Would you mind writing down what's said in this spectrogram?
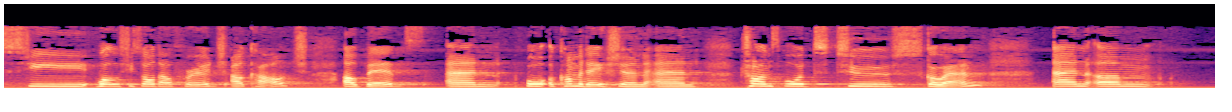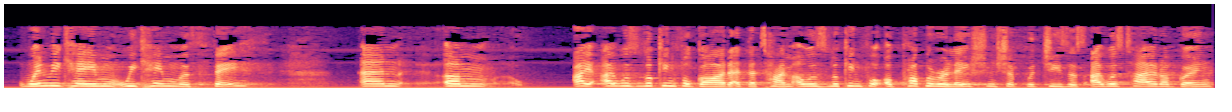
She well, she sold our fridge, our couch, our beds, and for accommodation and transport to SCOAN. And um, when we came, we came with faith, and um, I, I was looking for God at that time. I was looking for a proper relationship with Jesus. I was tired of going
